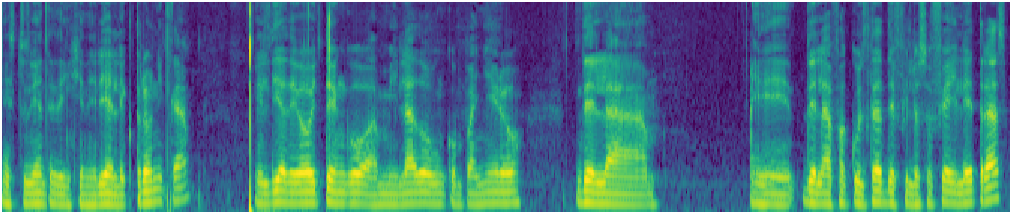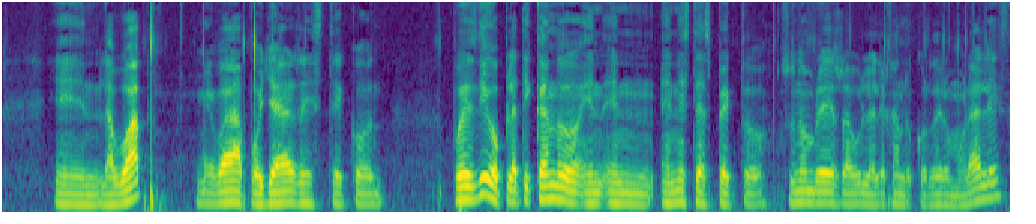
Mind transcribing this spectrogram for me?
estudiante de Ingeniería Electrónica. El día de hoy tengo a mi lado un compañero de la eh, de la Facultad de Filosofía y Letras en la UAP. Me va a apoyar este con pues digo, platicando en, en, en este aspecto. Su nombre es Raúl Alejandro Cordero Morales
